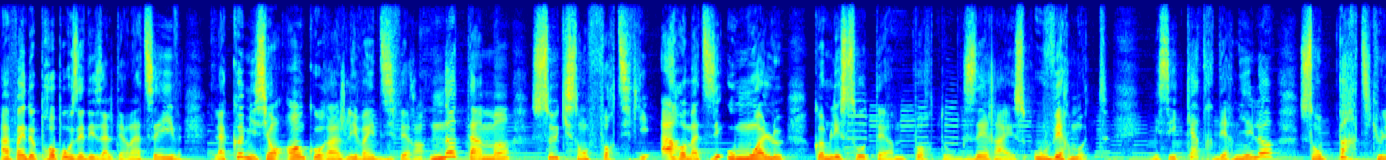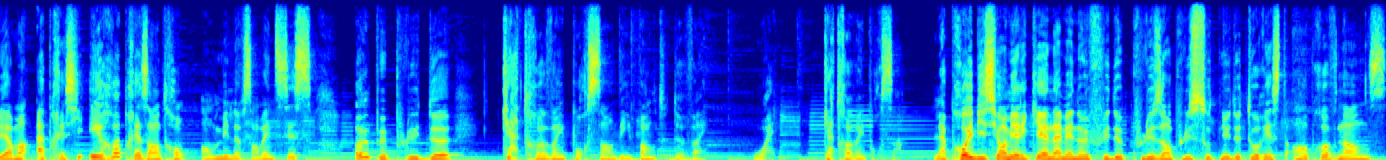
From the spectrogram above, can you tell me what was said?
Afin de proposer des alternatives, la Commission encourage les vins différents, notamment ceux qui sont fortifiés, aromatisés ou moelleux, comme les sauternes, Porto, Xérès ou Vermouth. Mais ces quatre derniers-là sont particulièrement appréciés et représenteront, en 1926, un peu plus de 80% des ventes de vin. Ouais, 80% La prohibition américaine amène un flux de plus en plus soutenu de touristes en provenance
